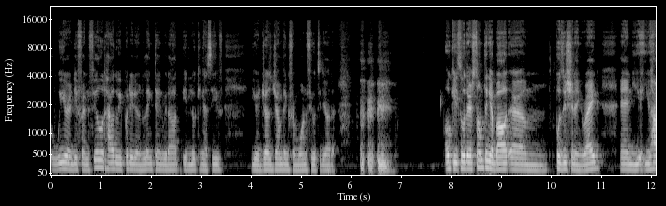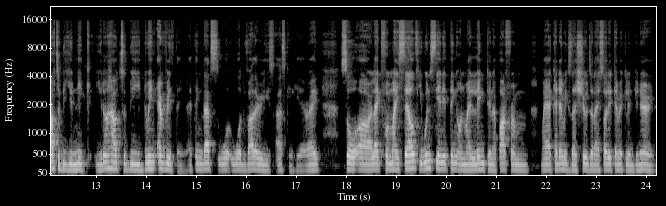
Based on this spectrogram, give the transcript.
we are in different field? How do we put it on linkedin without it looking as if you're just jumping from one field to the other okay so there's something about um, positioning right? And you, you have to be unique. You don't have to be doing everything. I think that's what, what valerie is asking here right? So uh, like for myself you wouldn't see anything on my linkedin apart from my academics that shows that i studied chemical engineering.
